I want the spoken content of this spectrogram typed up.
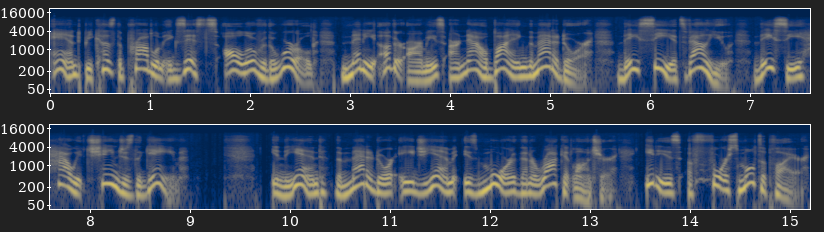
and because the problem exists all over the world, many other armies are now buying the Matador. They see its value. They see how it changes the game. In the end, the Matador AGM is more than a rocket launcher. It is a force multiplier.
